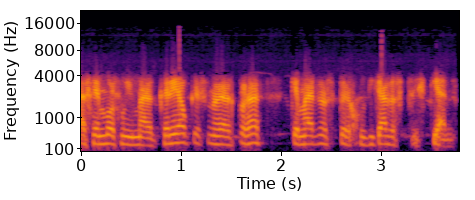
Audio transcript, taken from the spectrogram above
hacemos muy mal. Creo que es una de las cosas que más nos perjudica a los cristianos.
